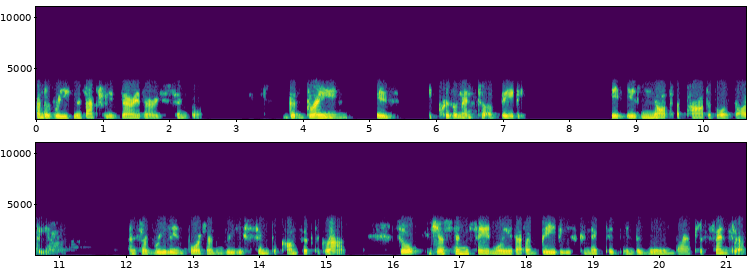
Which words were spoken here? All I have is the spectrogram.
And the reason is actually very, very simple. The brain is equivalent to a baby. It is not a part of our body. And it's a really important, really simple concept to grasp. So, just in the same way that a baby is connected in the womb by a placenta,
